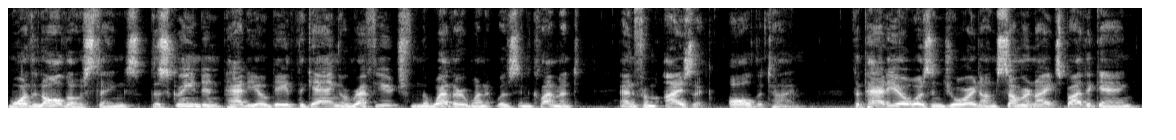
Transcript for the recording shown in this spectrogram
More than all those things, the screened in patio gave the gang a refuge from the weather when it was inclement, and from Isaac all the time. The patio was enjoyed on summer nights by the gang,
